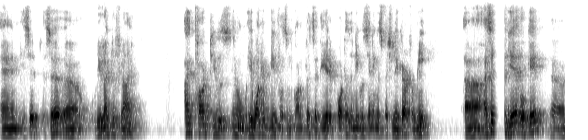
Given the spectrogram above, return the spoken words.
And he said, Sir, uh, would you like to fly? I thought he was, you know, he wanted me for some conference at the air headquarters and he was sending a special aircraft for me. Uh, I said, Yeah, okay. Uh,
